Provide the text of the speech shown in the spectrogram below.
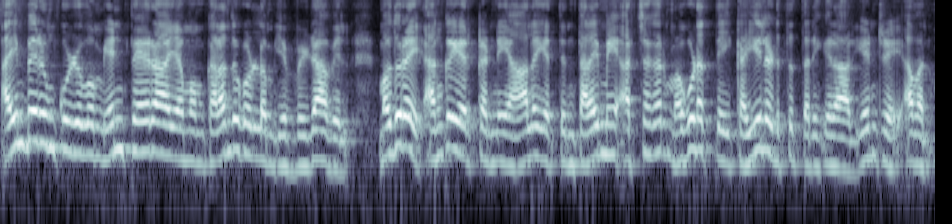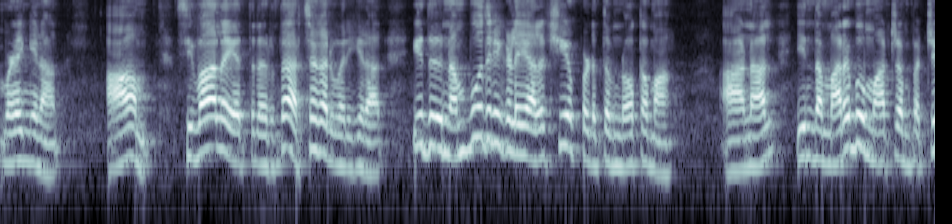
ஐம்பெரும் குழுவும் என் பேராயமும் கலந்து கொள்ளும் இவ்விழாவில் மதுரை அங்கையர்கண்ணி ஆலயத்தின் தலைமை அர்ச்சகர் மகுடத்தை கையில் எடுத்து தருகிறார் என்றே அவன் முழங்கினான். ஆம் சிவாலயத்திலிருந்து அர்ச்சகர் வருகிறார். இது நம்பூதிரிகளை அலட்சியப்படுத்தும் நோக்கமா? ஆனால் இந்த மரபு மாற்றம் பற்றி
